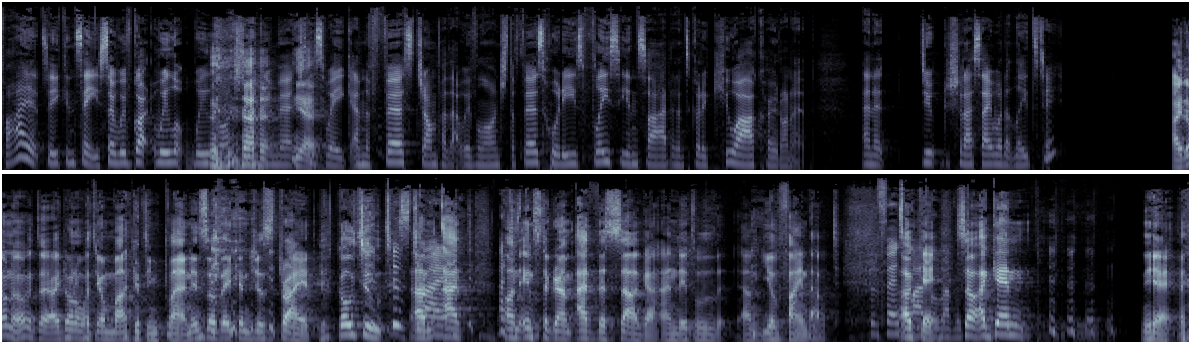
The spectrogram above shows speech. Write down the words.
buy it so you can see. So we've got we we launched our new merch yeah. this week, and the first jumper that we've launched, the first hoodies, fleecy inside, and it's got a QR code on it. And it do should I say what it leads to? I don't know. I don't know what your marketing plan is, so they can just try it. Go to um, at on Instagram at the saga, and it'll um, you'll find out. The first okay. So again, yeah.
